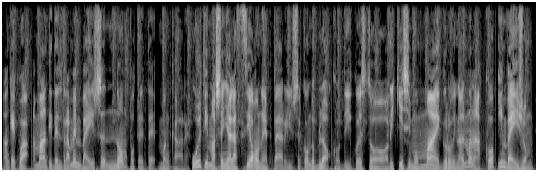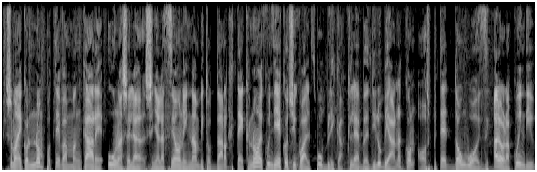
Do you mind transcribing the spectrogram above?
anche qua amanti del drum and bass non potete mancare. Ultima segnalazione per il secondo blocco di questo ricchissimo My Groovin Almanacco, Invasion. Insomma, ecco, non poteva mancare una segnalazione in ambito dark techno e quindi eccoci qua al Pubblica Club di Lubiana con ospite Don Wozzy. Allora, quindi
